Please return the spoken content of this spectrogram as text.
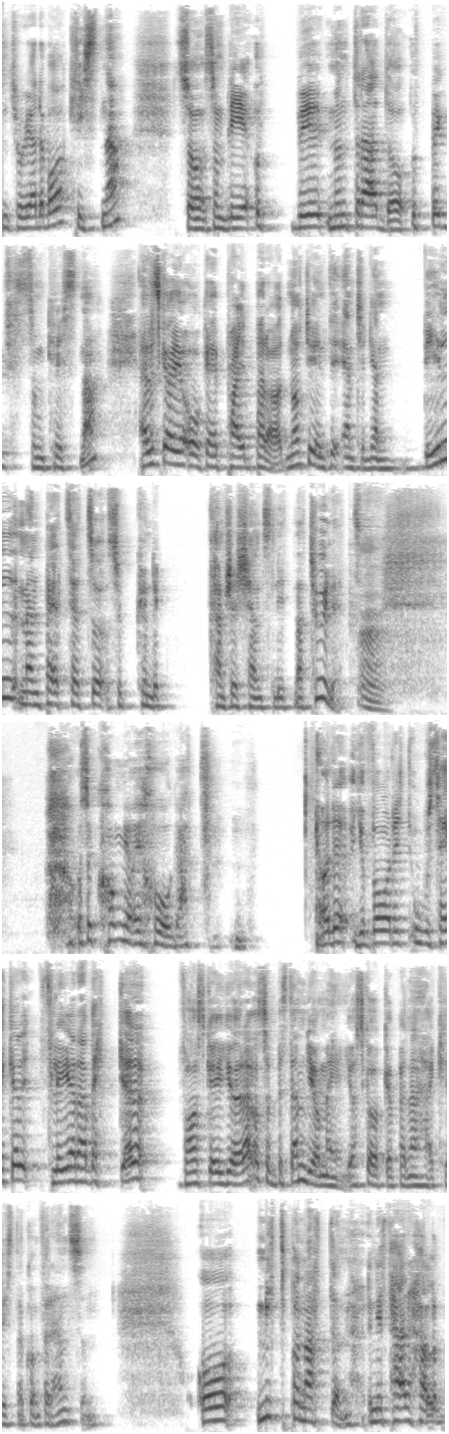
000, tror jag det var, kristna så, som blir uppmuntrad och uppbyggd som kristna? Eller ska jag åka i Pride-parad? Något jag inte egentligen vill, men på ett sätt så, så kunde det kanske känns lite naturligt. Mm. Och så kom jag ihåg att jag hade varit osäker flera veckor. Vad ska jag göra? Och så bestämde jag mig. Jag ska åka på den här kristna konferensen. Och mitt på natten, ungefär halv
